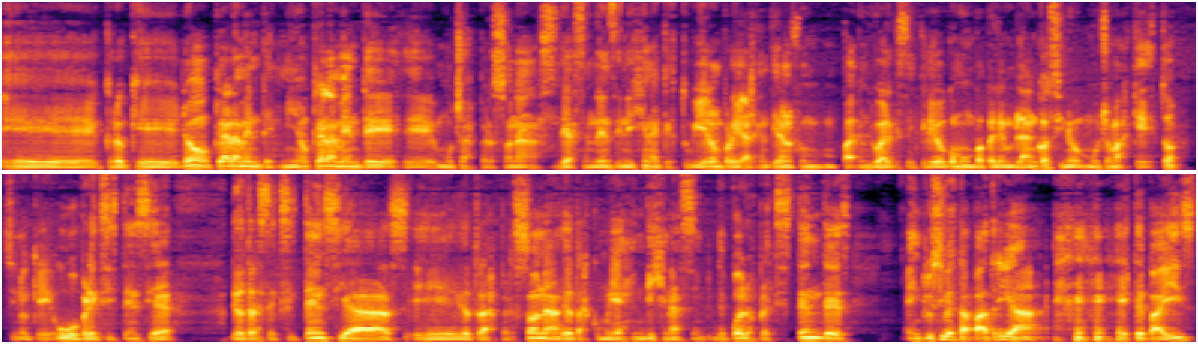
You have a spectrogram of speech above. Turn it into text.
eh, creo que no, claramente es mío, claramente es de muchas personas de ascendencia indígena que estuvieron, porque Argentina no fue un, un lugar que se creó como un papel en blanco, sino mucho más que esto, sino que hubo preexistencia de otras existencias, eh, de otras personas, de otras comunidades indígenas, de pueblos preexistentes. E inclusive esta patria, este país,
